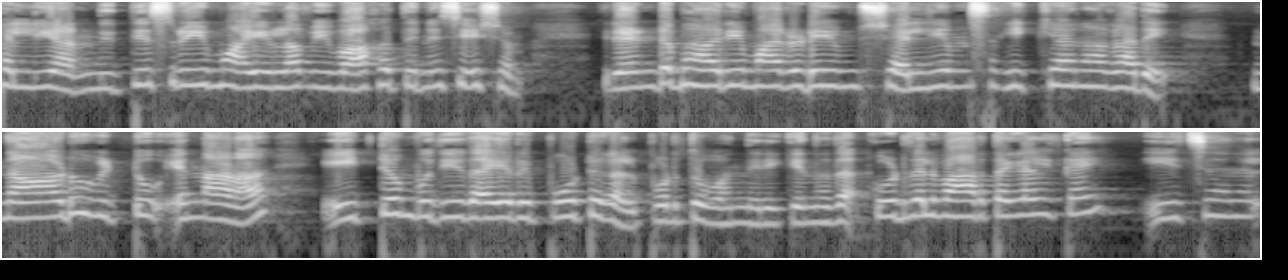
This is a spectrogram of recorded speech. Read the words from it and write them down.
കല്യാൺ നിത്യശ്രീയുമായുള്ള വിവാഹത്തിന് ശേഷം രണ്ട് ഭാര്യമാരുടെയും ശല്യം സഹിക്കാനാകാതെ നാടുവിട്ടു എന്നാണ് ഏറ്റവും പുതിയതായി റിപ്പോർട്ടുകൾ പുറത്തു വന്നിരിക്കുന്നത് കൂടുതൽ വാർത്തകൾക്കായി ഈ ചാനൽ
